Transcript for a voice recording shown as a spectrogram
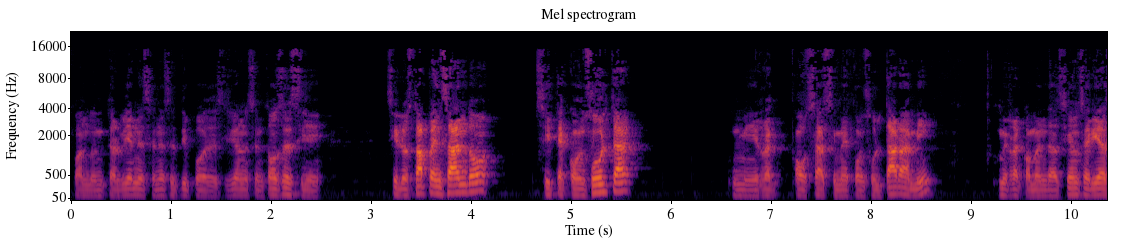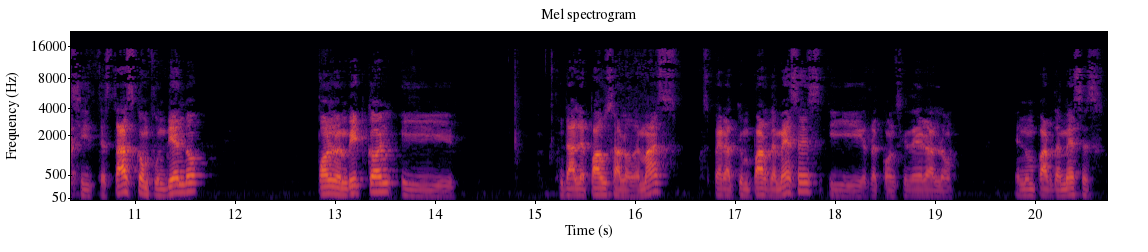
cuando intervienes en ese tipo de decisiones. Entonces, si, si lo está pensando, si te consulta, mi, o sea, si me consultara a mí, mi recomendación sería, si te estás confundiendo, ponlo en Bitcoin y dale pausa a lo demás, espérate un par de meses y reconsidéralo en un par de meses.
